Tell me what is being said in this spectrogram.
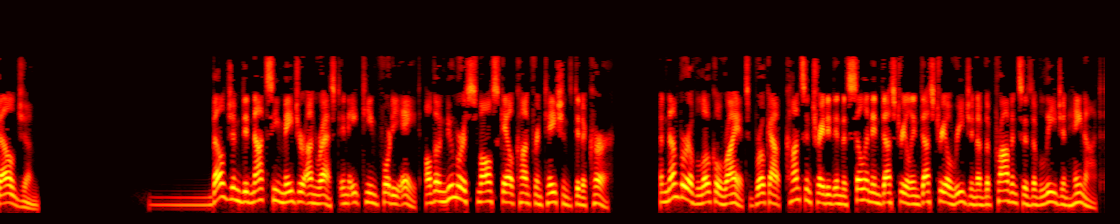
Belgium Belgium did not see major unrest in 1848, although numerous small-scale confrontations did occur. A number of local riots broke out, concentrated in the Sillon industrial industrial region of the provinces of Liege and Hainaut.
